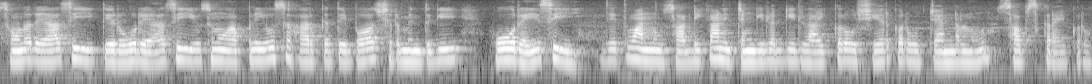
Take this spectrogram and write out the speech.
ਸੁਣ ਰਿਹਾ ਸੀ ਤੇ ਰੋ ਰਿਹਾ ਸੀ। ਉਸ ਨੂੰ ਆਪਣੀ ਉਸ ਹਰਕਤ ਤੇ ਬਹੁਤ ਸ਼ਰਮਿੰਦਗੀ ਹੋ ਰਹੀ ਸੀ। ਜੇ ਤੁਹਾਨੂੰ ਸਾਡੀ ਕਹਾਣੀ ਚੰਗੀ ਲੱਗੀ ਲਾਈਕ ਕਰੋ ਸ਼ੇਅਰ ਕਰੋ ਚੈਨਲ ਨੂੰ ਸਬਸਕ੍ਰਾਈਬ ਕਰੋ।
